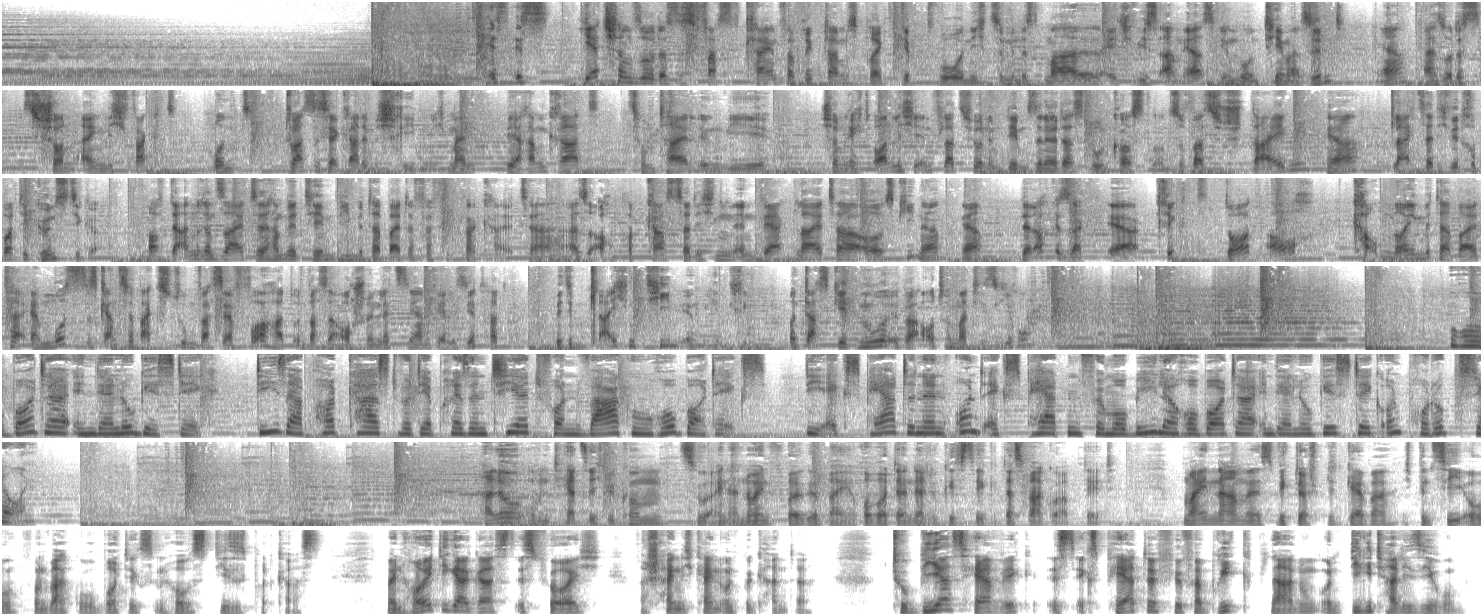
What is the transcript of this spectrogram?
Es ist jetzt schon so, dass es fast kein Fabrikplanungsprojekt gibt, wo nicht zumindest mal HVs AMRs irgendwo ein Thema sind. Ja, also das ist schon eigentlich Fakt. Und du hast es ja gerade beschrieben. Ich meine, wir haben gerade zum Teil irgendwie schon recht ordentliche Inflation in dem Sinne, dass Lohnkosten und sowas steigen. Ja, gleichzeitig wird Robotik günstiger. Auf der anderen Seite haben wir Themen wie Mitarbeiterverfügbarkeit. Ja, also auch im Podcast hatte ich einen, einen Werkleiter aus China. Ja, der hat auch gesagt, er kriegt dort auch kaum neue Mitarbeiter. Er muss das ganze Wachstum, was er vorhat und was er auch schon in den letzten Jahren realisiert hat, mit dem gleichen Team irgendwie hinkriegen. Und das geht nur über Automatisierung. Roboter in der Logistik. Dieser Podcast wird dir präsentiert von Vaku Robotics, die Expertinnen und Experten für mobile Roboter in der Logistik und Produktion. Hallo und herzlich willkommen zu einer neuen Folge bei Roboter in der Logistik, das Vaku Update. Mein Name ist Viktor Splittgerber, ich bin CEO von Vaku Robotics und Host dieses Podcasts. Mein heutiger Gast ist für euch wahrscheinlich kein Unbekannter. Tobias Herwig ist Experte für Fabrikplanung und Digitalisierung.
